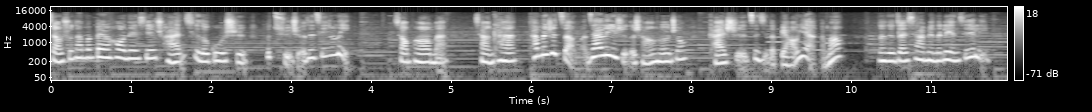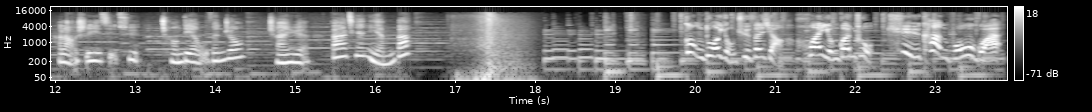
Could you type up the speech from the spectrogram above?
讲述他们背后那些传奇的故事和曲折的经历。小朋友们想看他们是怎么在历史的长河中开始自己的表演的吗？那就在下面的链接里。和老师一起去充电五分钟，穿越八千年吧！更多有趣分享，欢迎关注“去看博物馆”，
